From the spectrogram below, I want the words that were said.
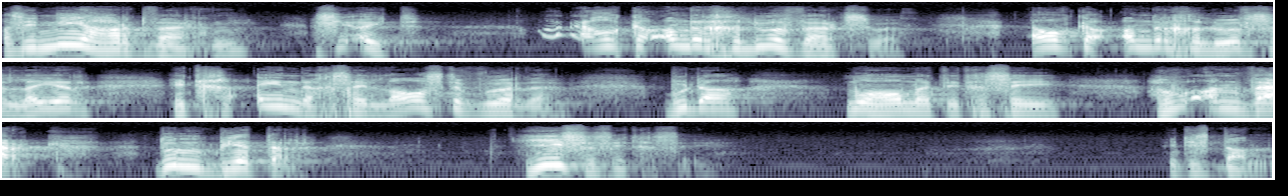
As jy nie hard werk nie, is jy uit. Elke ander geloof werk so. Elke ander geloofse leier het geëindig sy laaste woorde. Boeddha Mohammed het gesê: "Hou aan werk, doen beter." Jesus het gesê: "Dit is dan."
